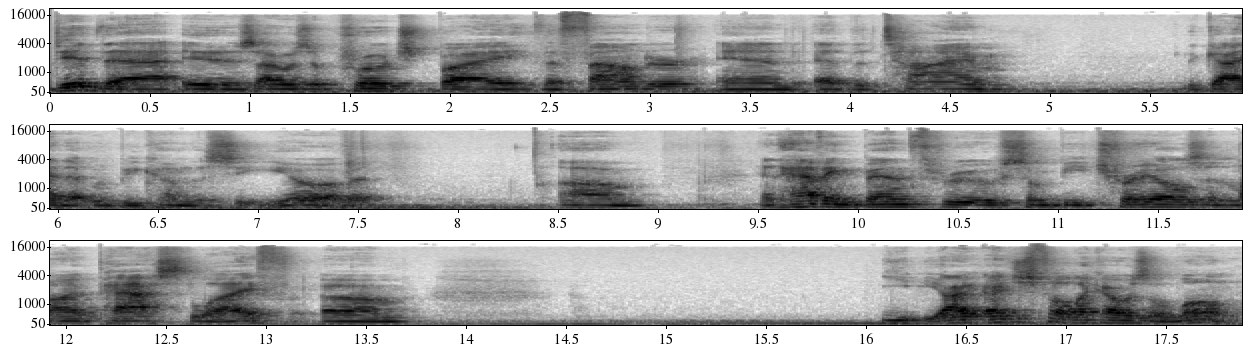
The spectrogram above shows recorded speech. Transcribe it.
did that is I was approached by the founder and at the time the guy that would become the CEO of it. Um, and having been through some betrayals in my past life, um, I, I just felt like I was alone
